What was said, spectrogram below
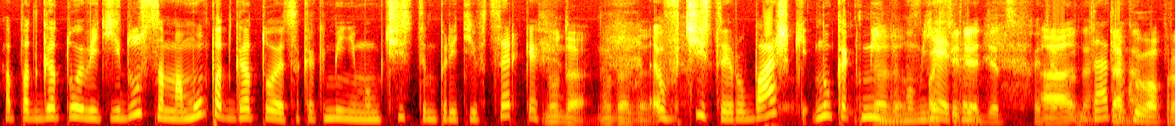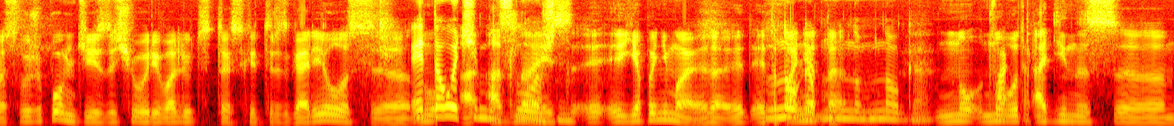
а, подготовить еду, самому подготовиться, как минимум чистым прийти в церковь. Ну да, ну да, да. в чистой рубашке, ну, как минимум. в я Постель это... одеться хотя А, бы, да. да. такой вопрос. Вы же помните, из-за чего революция, так сказать, разгорелась? Э, Это ну, очень а- одна сложно. из- э, э, Я понимаю, да, это, Много, понятно. м- много Но, но вот один из э,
